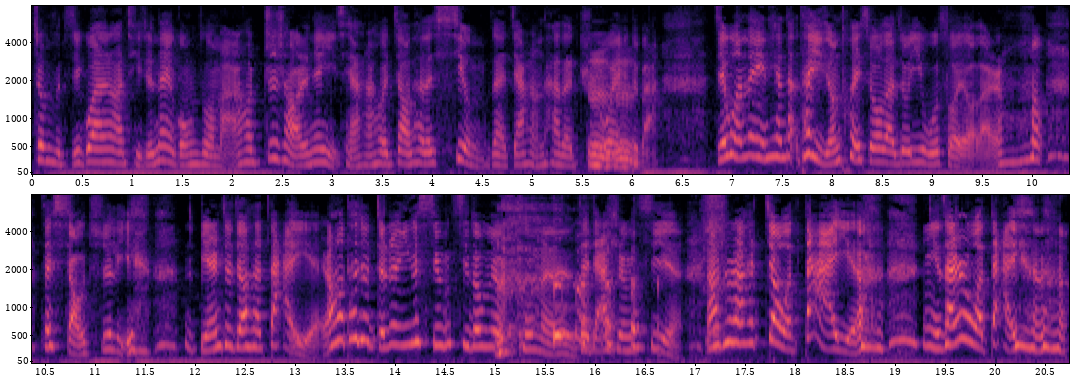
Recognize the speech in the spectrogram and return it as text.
政府机关啊体制内工作嘛，然后至少人家以前还会叫他的姓，再加上他的职位，嗯嗯对吧？结果那一天他他已经退休了，就一无所有了。然后 在小区里，别人就叫他大爷，然后他就整整一个星期都没有出门，在家生气，然后就说还叫我大爷，你才是我大爷呢。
